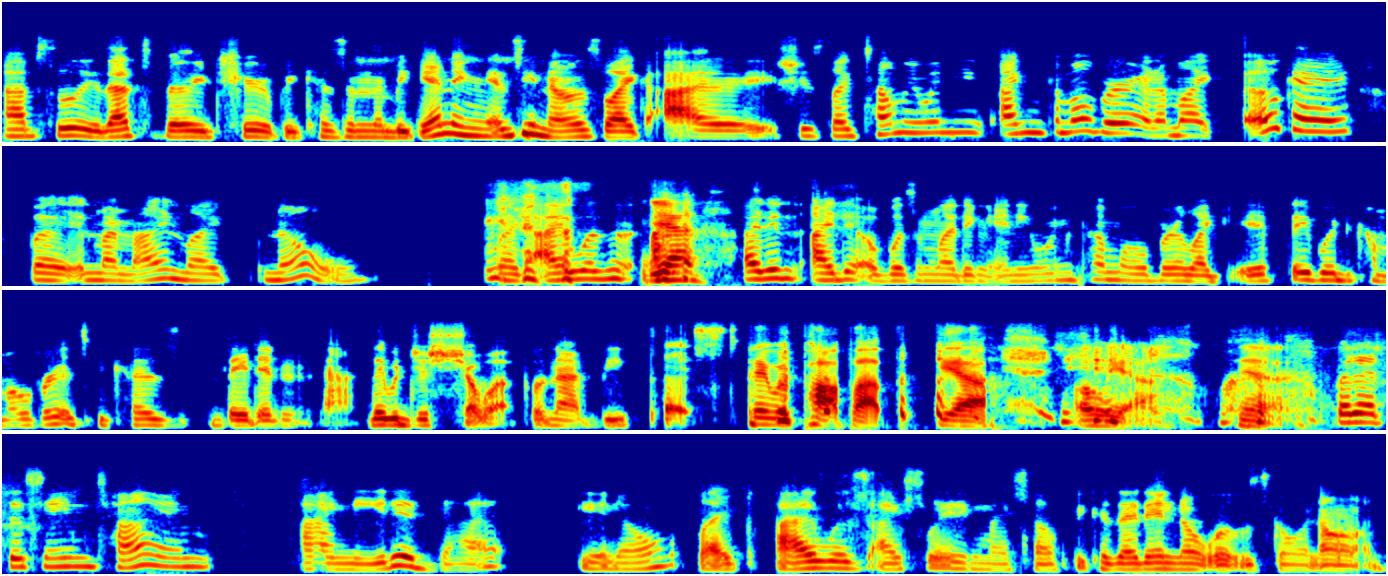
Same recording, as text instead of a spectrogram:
Absolutely, that's very true. Because in the beginning, Izzy knows like I, she's like, "Tell me when you I can come over," and I'm like, "Okay," but in my mind, like, no, like I wasn't, Yeah. I didn't, I didn't, I wasn't letting anyone come over. Like if they would come over, it's because they didn't, they would just show up, and I'd be pissed. They would pop up. Yeah. Oh yeah. Yeah. but at the same time, I needed that. You know, like I was isolating myself because I didn't know what was going on.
